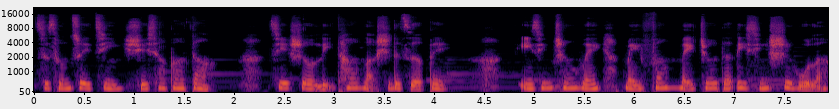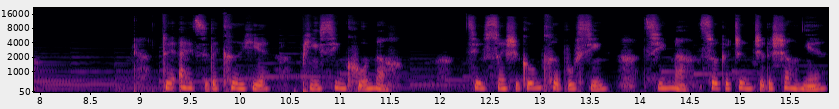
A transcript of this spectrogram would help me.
自从最近学校报道。接受李涛老师的责备，已经成为美方每周的例行事务了。对爱子的课业，品性苦恼，就算是功课不行，起码做个正直的少年。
